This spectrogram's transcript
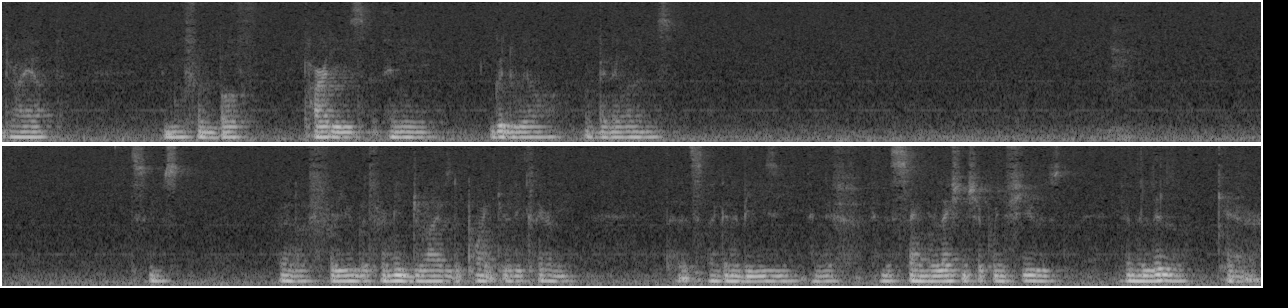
dry up remove from both parties any goodwill or benevolence. It seems, I don't know for you, but for me it drives the point really clearly that it's not going to be easy. And if in the same relationship we infused even a little care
